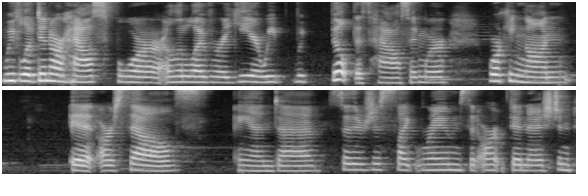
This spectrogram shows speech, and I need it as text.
we've lived in our house for a little over a year. We we built this house and we're working on it ourselves. And uh, so there's just like rooms that aren't finished. And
